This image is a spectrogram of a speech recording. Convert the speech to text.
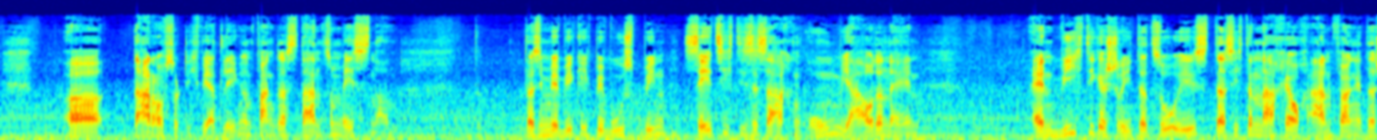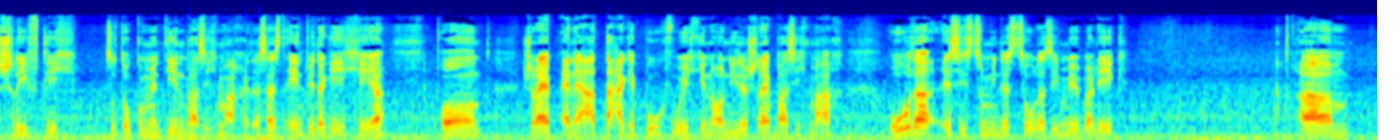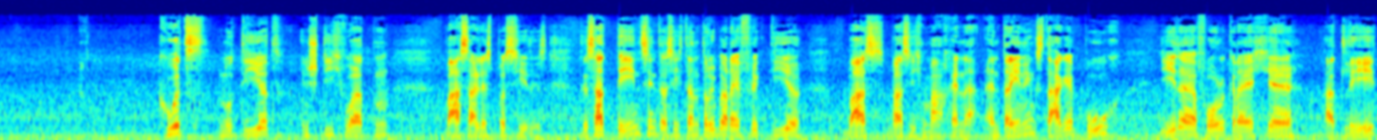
äh, darauf sollte ich Wert legen und fange das dann zum Messen an. Dass ich mir wirklich bewusst bin, setze ich diese Sachen um, ja oder nein. Ein wichtiger Schritt dazu ist, dass ich dann nachher auch anfange, das schriftlich zu dokumentieren, was ich mache. Das heißt, entweder gehe ich her und schreibe eine Art Tagebuch, wo ich genau niederschreibe, was ich mache, oder es ist zumindest so, dass ich mir überlege, ähm, kurz notiert in Stichworten, was alles passiert ist. Das hat den Sinn, dass ich dann darüber reflektiere, was, was ich mache. Ein, ein Trainingstagebuch, jeder erfolgreiche Athlet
